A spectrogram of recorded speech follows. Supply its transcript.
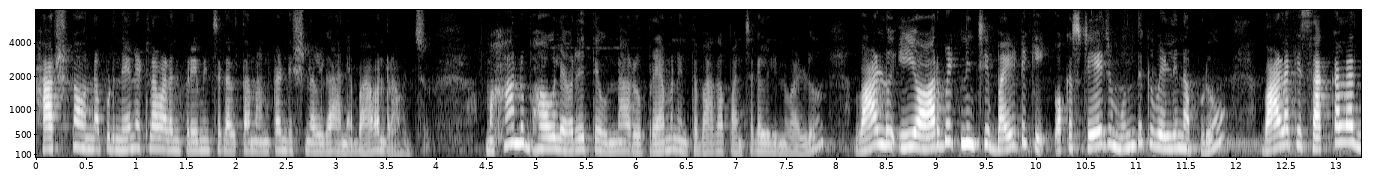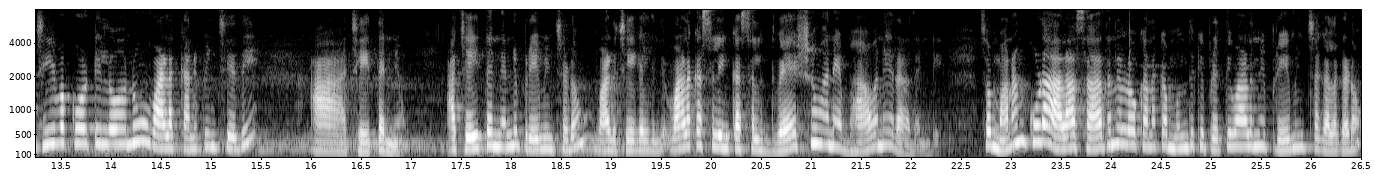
హార్ష్గా ఉన్నప్పుడు నేను ఎట్లా వాళ్ళని ప్రేమించగలుగుతాను అన్కండిషనల్గా అనే భావన రావచ్చు. మహానుభావులు ఎవరైతే ఉన్నారో ప్రేమను ఇంత బాగా పంచగలిగిన వాళ్ళు వాళ్ళు ఈ ఆర్బిట్ నుంచి బయటికి ఒక స్టేజ్ ముందుకు వెళ్ళినప్పుడు వాళ్ళకి సకల జీవకోటిలోనూ వాళ్ళకి కనిపించేది ఆ చైతన్యం. ఆ చైతన్యాన్ని ప్రేమించడం వాళ్ళు చేయగలిగింది. వాళ్ళకి అసలు ఇంక అసలు ద్వేషం అనే భావనే రాదండి. సో మనం కూడా అలా సాధనలో కనుక ముందుకి ప్రతి వాళ్ళని ప్రేమించగలగడం.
